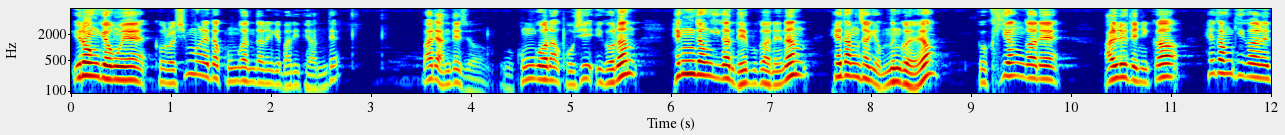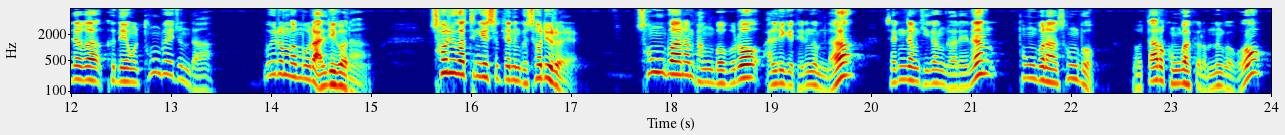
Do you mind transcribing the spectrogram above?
이런 경우에 그걸 신문에다 공고한다는 게 말이 돼야하는데 말이 안 되죠. 공고나 고시 이거는 행정기관 내부 간에는 해당 사항이 없는 거예요. 그 기관 간에 알려되니까 해당 기관에다가 그 내용을 통보해 준다. 뭐 이런 방법으로 알리거나 서류 같은 게 있을 때는 그 서류를 송부하는 방법으로 알리게 되는 겁니다. 그래서 행정기관 간에는 통보나 송부 뭐 따로 공고할 건 없는 거고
